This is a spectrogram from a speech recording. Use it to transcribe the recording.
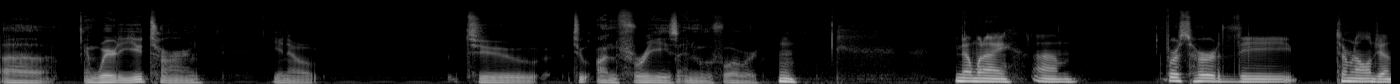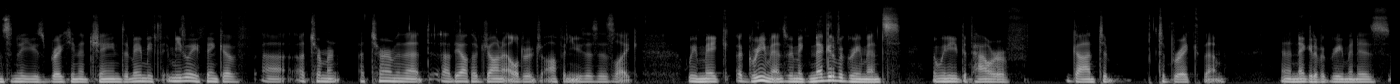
uh, and where do you turn, you know, to to unfreeze and move forward? Hmm. You know, when I um, first heard the terminology on Sunday use breaking the chains, it made me th- immediately think of uh, a term a term that uh, the author John Eldredge often uses is like we make agreements, we make negative agreements, and we need the power of God to to break them. And a negative agreement is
